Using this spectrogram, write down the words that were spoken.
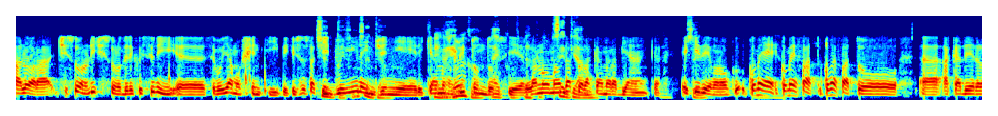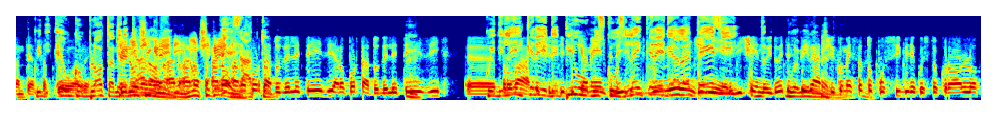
Allora, ci sono, lì ci sono delle questioni, eh, se vogliamo, scientifiche. Ci sono stati Scientifiche, 2000 sentiamo. ingegneri che Sì, hanno ecco, scritto un ecco, dossier, aspetta, l'hanno mandato sentiamo. alla Camera Bianca e Sì. chiedevano co- come è fatto, come ha fatto eh, a cadere la terza Quindi è un torre. complotto Cioè, non ci americano? credi, hanno, non ci hanno- credi. hanno Esatto. portato delle tesi, hanno portato delle tesi. eh, Quindi lei crede più- mi scusi, lei crede 2000 alla tesi dicendo dovete 2000 spiegarci come è stato possibile questo crollo.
